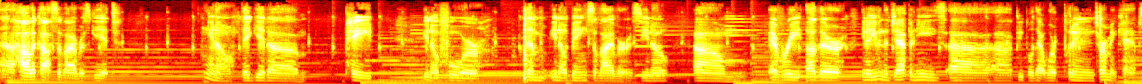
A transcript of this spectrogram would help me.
uh, Holocaust survivors get, you know, they get um, paid, you know, for them, you know, being survivors. You know, um, every other, you know, even the Japanese uh, uh, people that were put in internment camps,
